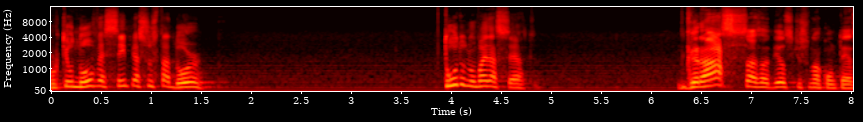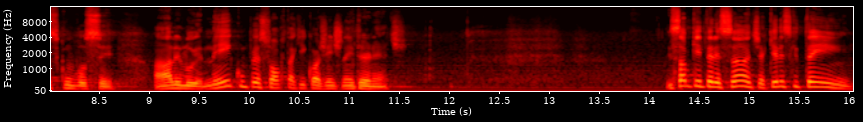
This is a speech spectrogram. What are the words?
porque o novo é sempre assustador. Tudo não vai dar certo. Graças a Deus que isso não acontece com você. Aleluia. Nem com o pessoal que está aqui com a gente na internet. E sabe o que é interessante? Aqueles que têm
